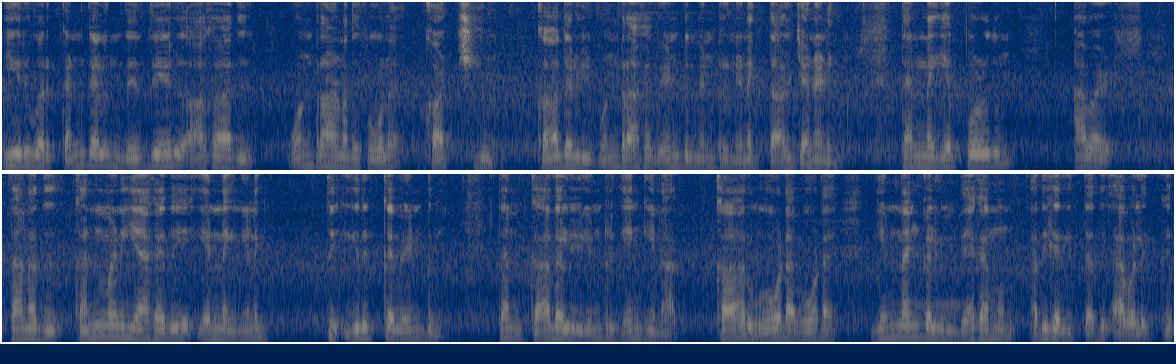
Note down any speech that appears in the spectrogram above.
இருவர் கண்களும் வெவ்வேறு ஆகாது ஒன்றானது போல காட்சியும் காதலில் ஒன்றாக வேண்டும் என்று நினைத்தாள் ஜனனி. தன்னை எப்பொழுதும் அவள் தனது கண்மணியாகவே என்னை நினைத்து இருக்க வேண்டும். தன் காதலில் என்று ஏங்கினாள். கார் ஓட ஓட எண்ணங்களின் வேகமும் அதிகரித்தது அவளுக்கு.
